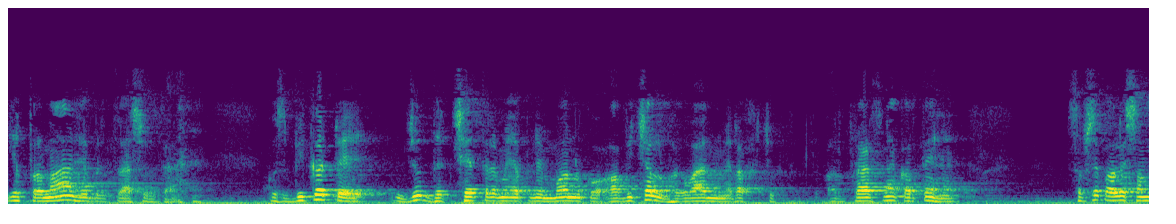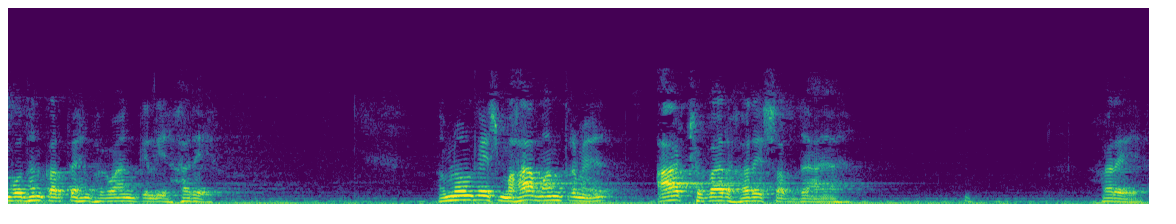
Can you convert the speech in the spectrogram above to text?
यह प्रमाण है वृत्रासुर का। उस विकट युद्ध क्षेत्र में अपने मन को अविचल भगवान में रख चुके और प्रार्थना करते हैं। सबसे पहले संबोधन करते हैं भगवान के लिए हरे। हम लोगों के इस महामंत्र में आठ बार हरे शब्द आया है। हरे।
